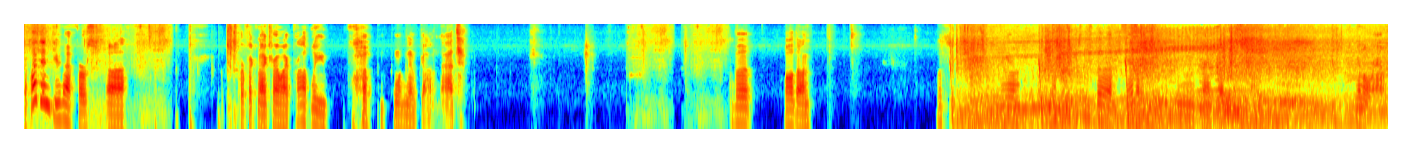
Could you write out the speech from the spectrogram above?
If I didn't do that first uh, Perfect Nitro, I probably wouldn't have gotten that. But, well done. Let's see. Is the middle, middle round.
